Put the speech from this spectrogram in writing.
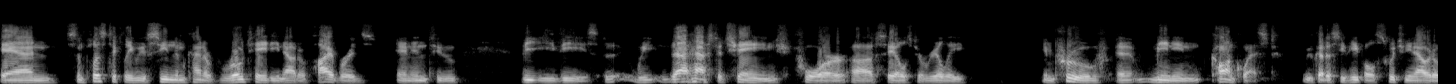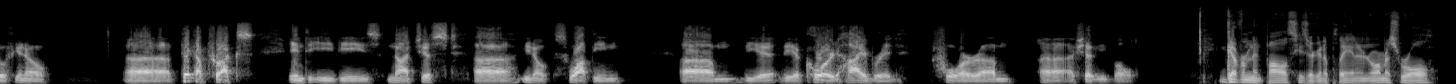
And simplistically, we've seen them kind of rotating out of hybrids and into BEVs. We, that has to change for uh, sales to really improve, uh, meaning conquest. We've got to see people switching out of, you know, uh, pickup trucks into EVs, not just, uh, you know, swapping um, the the Accord hybrid for um, uh, a Chevy Bolt. Government policies are going to play an enormous role,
